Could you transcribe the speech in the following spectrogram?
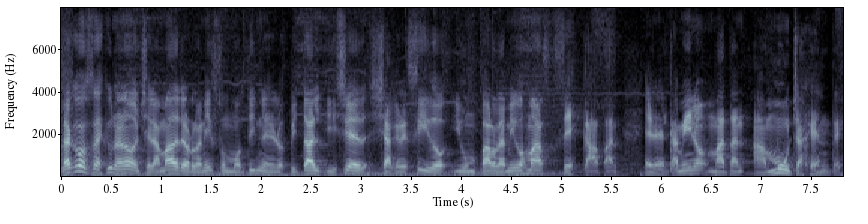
La cosa es que una noche la madre organiza un motín en el hospital y Jed, ya crecido, y un par de amigos más se escapan. En el camino matan a mucha gente.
